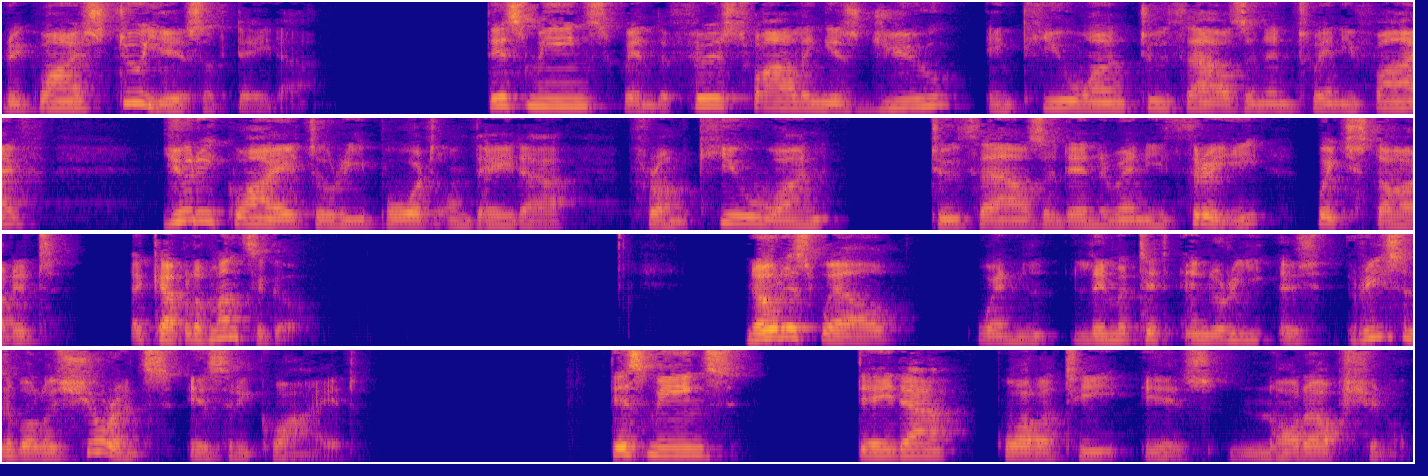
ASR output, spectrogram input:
requires two years of data. This means when the first filing is due in Q1 2025, you're required to report on data from Q1 2023, which started a couple of months ago. Notice well when limited and re reasonable assurance is required. This means data quality is not optional.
